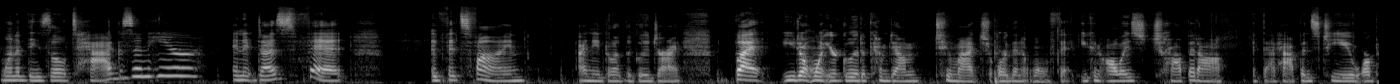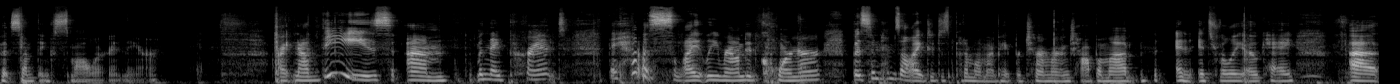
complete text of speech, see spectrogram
one of these little tags in here and it does fit. It fits fine. I need to let the glue dry, but you don't want your glue to come down too much or then it won't fit. You can always chop it off if that happens to you or put something smaller in there. All right, now these, um, when they print, they have a slightly rounded corner, but sometimes I like to just put them on my paper trimmer and chop them up, and it's really okay uh,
